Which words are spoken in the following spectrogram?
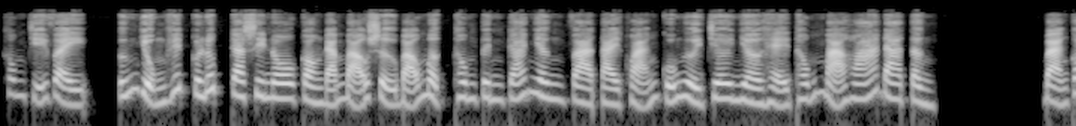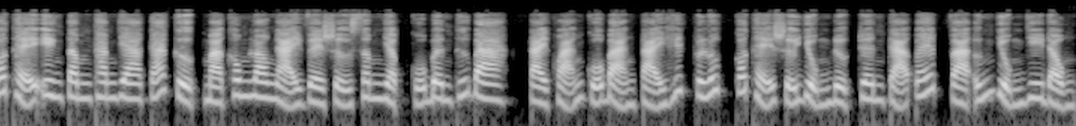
Không chỉ vậy, ứng dụng Hit Club Casino còn đảm bảo sự bảo mật thông tin cá nhân và tài khoản của người chơi nhờ hệ thống mã hóa đa tầng. Bạn có thể yên tâm tham gia cá cược mà không lo ngại về sự xâm nhập của bên thứ ba. Tài khoản của bạn tại Hit Club có thể sử dụng được trên cả web và ứng dụng di động.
